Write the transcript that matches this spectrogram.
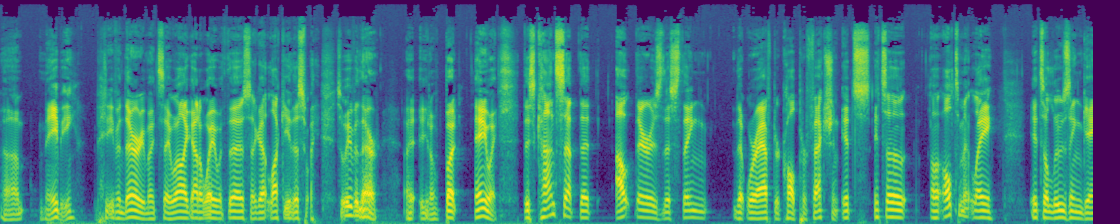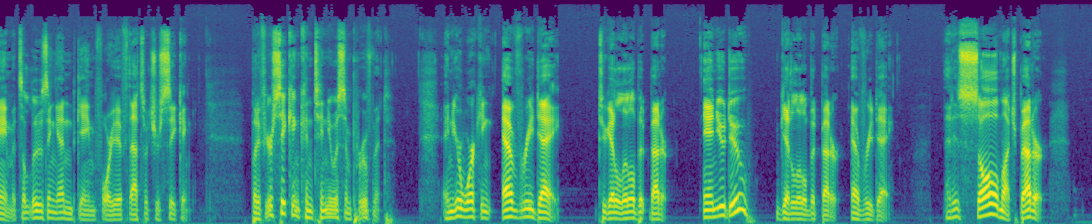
Um, maybe, but even there, you might say, "Well, I got away with this. I got lucky this way." So even there, I, you know. But anyway, this concept that out there is this thing that we're after called perfection. It's it's a, a ultimately it's a losing game. It's a losing end game for you if that's what you're seeking. But if you're seeking continuous improvement and you're working every day to get a little bit better, and you do get a little bit better every day, that is so much better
